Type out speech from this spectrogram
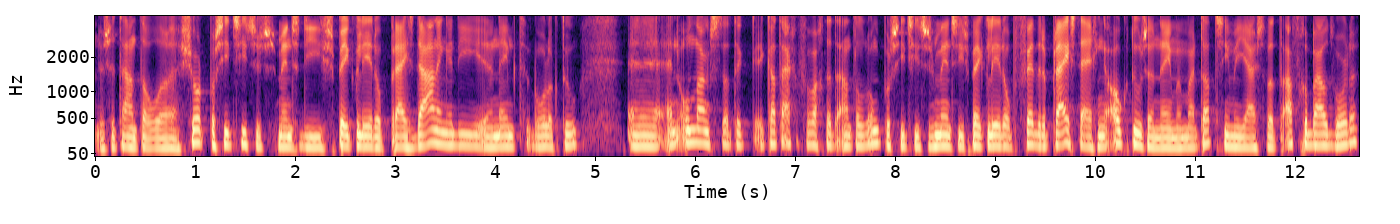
Dus het aantal uh, short posities, dus mensen die speculeren op prijsdalingen, die uh, neemt behoorlijk toe. Uh, en ondanks dat ik, ik had eigenlijk verwacht dat het aantal long posities, dus mensen die speculeren op verdere prijsstijgingen, ook toe zou nemen. Maar dat zien we juist wat afgebouwd worden.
